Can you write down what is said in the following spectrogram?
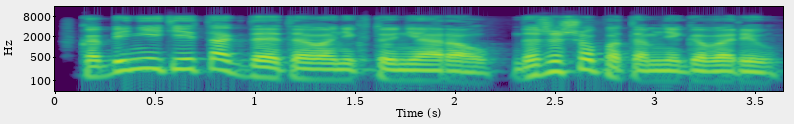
В кабинете и так до этого никто не орал, даже шепотом не говорил.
